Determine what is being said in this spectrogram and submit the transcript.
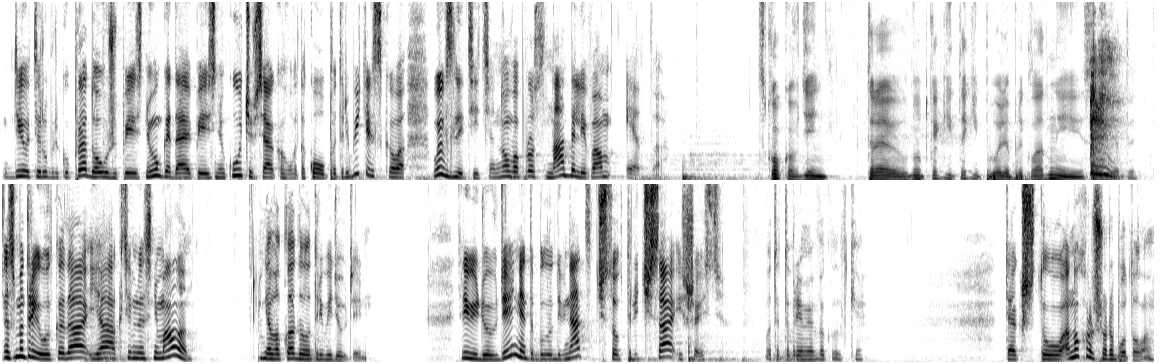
делайте рубрику «Продолжи песню», «Угадай песню», кучу всякого такого потребительского, вы взлетите. Но вопрос, надо ли вам это? Сколько в день? Тре- Ну, какие-то такие более прикладные советы. Ну, смотри, вот когда я активно снимала, я выкладывала три видео в день. Три видео в день, это было 12 часов, 3 часа и 6. Вот это время выкладки. Так что оно хорошо работало.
